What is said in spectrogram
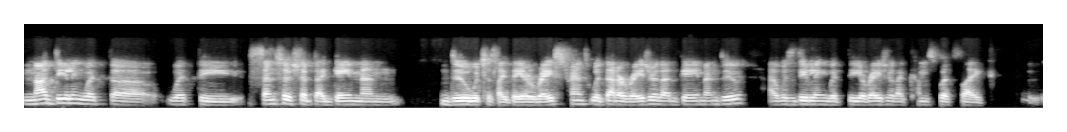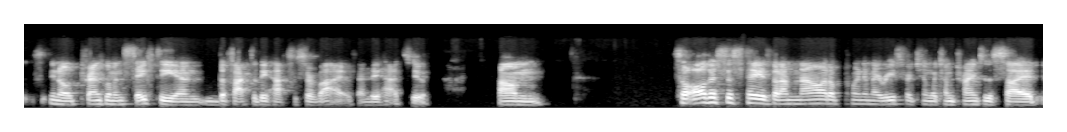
not dealing with the with the censorship that gay men do, which is like they erase trans with that erasure that gay men do. I was dealing with the erasure that comes with like you know trans women's safety and the fact that they have to survive and they had to. Um, so all this to say is that I'm now at a point in my research in which I'm trying to decide:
